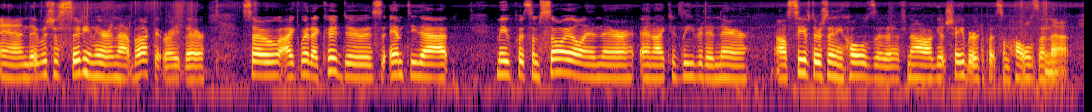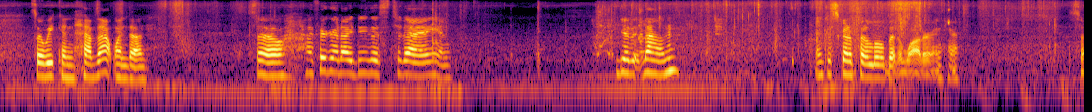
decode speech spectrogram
and it was just sitting there in that bucket right there. So I, what I could do is empty that, maybe put some soil in there and I could leave it in there. I'll see if there's any holes in it. If not, I'll get Shea Bear to put some holes in that so we can have that one done. So I figured I'd do this today and get it done. I'm just going to put a little bit of water in here. So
